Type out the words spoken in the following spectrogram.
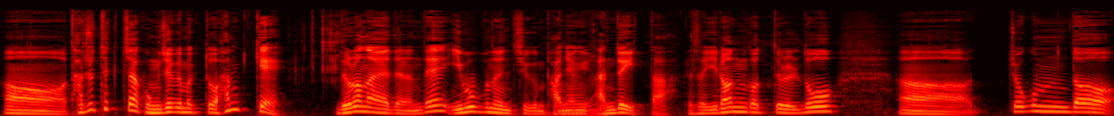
어 다주택자 공제 금액도 함께 늘어나야 되는데 이 부분은 지금 반영이 안 돼 있다. 그래서 이런 것들도 어 조금 더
